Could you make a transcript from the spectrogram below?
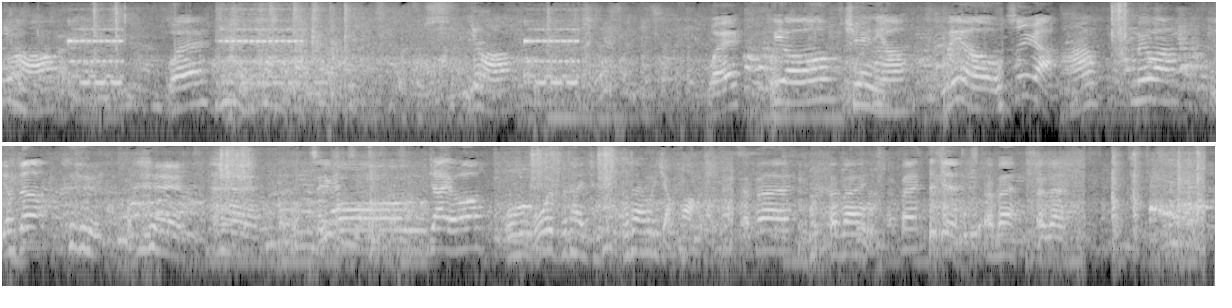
你好。喂。你好。喂，不有，谢谢你啊。没有，生日啊？啊，没有啊。有的，嘿嘿嘿嘿，这个加油哦，我我也不太不太会讲话。拜拜，拜拜拜拜，再见，拜拜拜拜。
